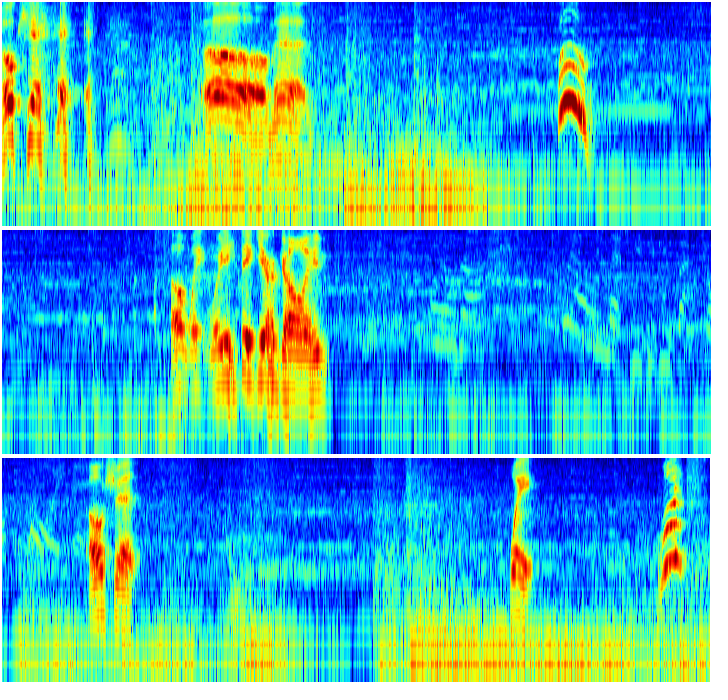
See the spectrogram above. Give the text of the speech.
Okay! Oh, man. Woo! Oh, wait, where do you think you're going? Oh, Well, Wait. What?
